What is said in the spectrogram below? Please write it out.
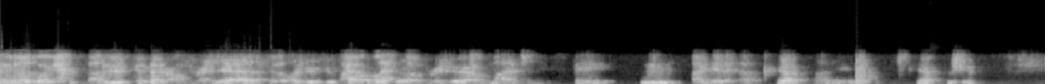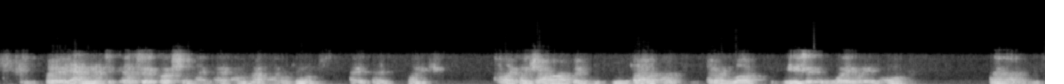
feel like a girlfriend. Yeah, I feel like you're, you're kind of like a, over it yeah. so much and space. Mm-hmm. I get it. Though. Yeah. Yeah, for sure. But yeah, I mean that's a that's a good question. I, I I'm not I don't know. I I like I like my job and mm-hmm. but I, I but I love music way way more. Um,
